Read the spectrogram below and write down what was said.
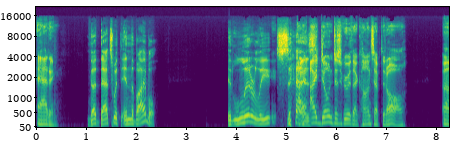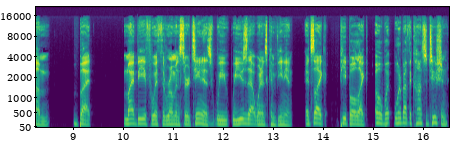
adding. that that's within the Bible. It literally I, says I don't disagree with that concept at all. Um, but my beef with the Romans 13 is we we use that when it's convenient. It's like people like, oh, what what about the Constitution?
